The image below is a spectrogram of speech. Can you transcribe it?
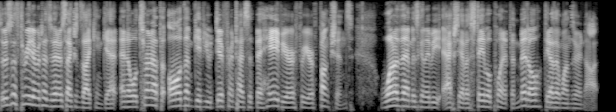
So there's the three different types of intersections I can get, and it will turn out that all of them give you different types of behavior for your functions. One of them is going to be actually have a stable point at the middle, the other ones are not.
